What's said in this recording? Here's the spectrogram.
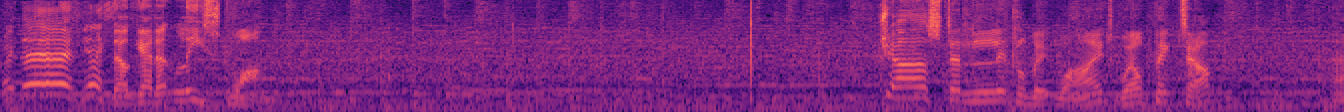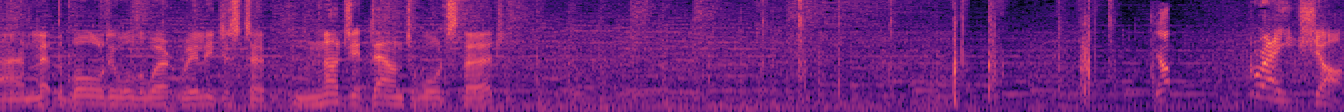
Right there. Yes. They'll get at least one. Just a little bit wide. Well picked up. And let the ball do all the work, really, just to nudge it down towards third. Yep. Great shot.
